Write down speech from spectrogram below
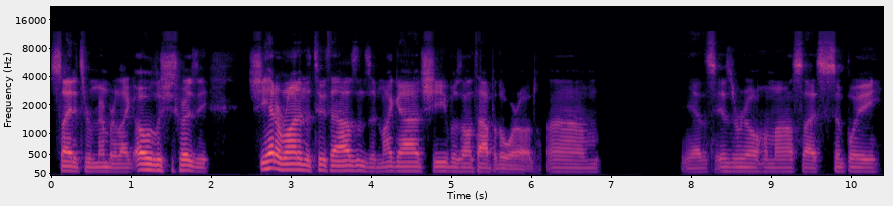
excited to remember, like, oh, she's crazy. She had a run in the 2000s, and my God, she was on top of the world. Um, yeah, this Israel Hamas, I simply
